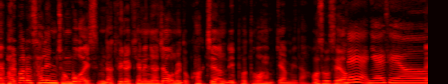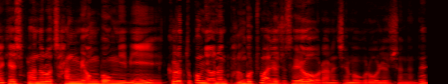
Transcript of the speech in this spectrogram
네, 발빠른 살림 정보가 있습니다. 뒤를 캐는 여자 오늘도 곽지연 리포터와 함께합니다. 어서 오세요. 네, 안녕하세요. 네, 게시판으로 장명복님이 그릇 뚜껑 여는 방법 좀 알려주세요라는 제목으로 올려주셨는데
